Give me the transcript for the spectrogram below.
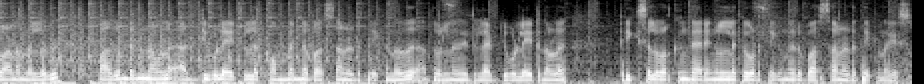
വേണമെന്നുള്ളത്. അപ്പോൾ അതുകൊണ്ട് തന്നെ നമ്മൾ അടിപൊളിയായിട്ടുള്ള കൊമ്പന്റെ ബസ്സാണ് എടുത്തേക്കുന്നത്. അതുപോലെ തന്നെ ഇതിൽ അടിപൊളിയായിട്ട് നമ്മൾ പിക്സൽ വർക്കും കാര്യങ്ങളിലൊക്കെ കൊടുത്തേക്കുന്ന ഒരു ബസ്സാണ് എടുത്തേക്കുന്നത് കേസ്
